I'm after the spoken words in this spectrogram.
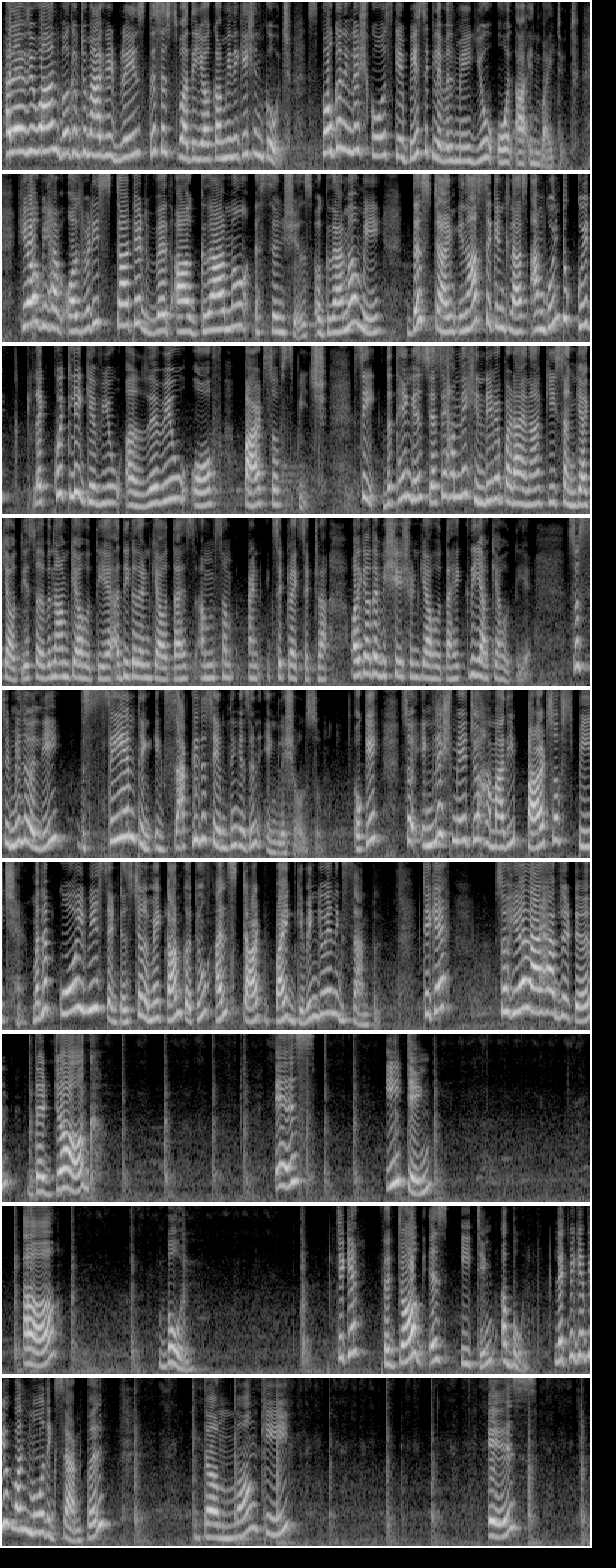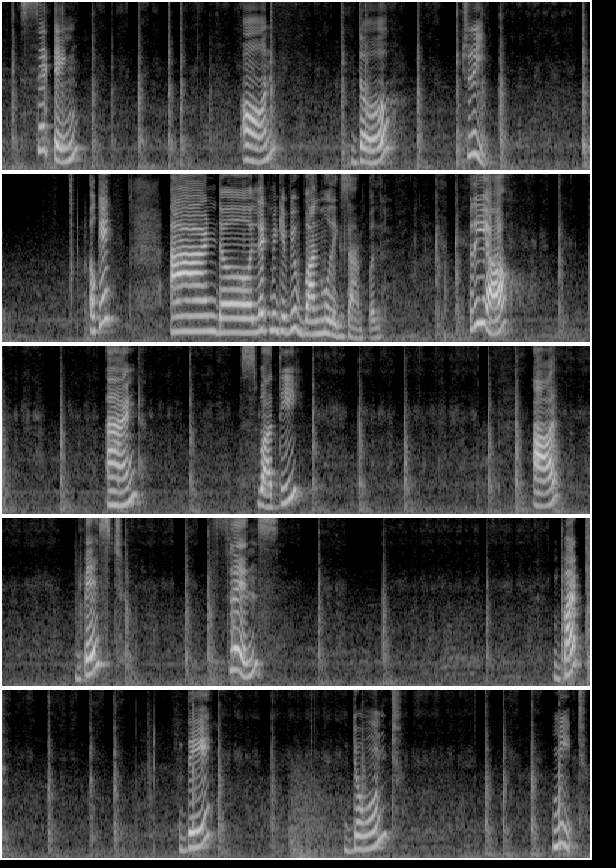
Hello everyone, welcome to Magnet Brains. This is Swati, your communication coach. Spoken English course के basic level में you all are invited. Here we have already started with our grammar essentials or grammar में this time in our second class I'm going to quick like quickly give you a review of parts of speech. See the thing is जैसे हमने हिंदी में पढ़ा है ना कि संज्ञा क्या होती है, सर्वनाम क्या होती है, अधिकरण क्या होता है, some some and etcetera etcetera और क्या होता है, विशेषण क्या होता है, क्रिया क्या होती है। So similarly the same thing exactly the same thing is in English also okay so English में जो हमारी पार्ट्स ऑफ़ स्पीच हैं मतलब कोई भी सेंटेंस चलो मैं एक काम करती हूँ I start by giving you an example ठीक है? So here I have return the dog is eating a bone. Okay? The dog is eating a bone. Let me give you one more example. The monkey is sitting on the tree. Okay? And uh, let me give you one more example. Priya and Swati are best friends but they don't meet.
